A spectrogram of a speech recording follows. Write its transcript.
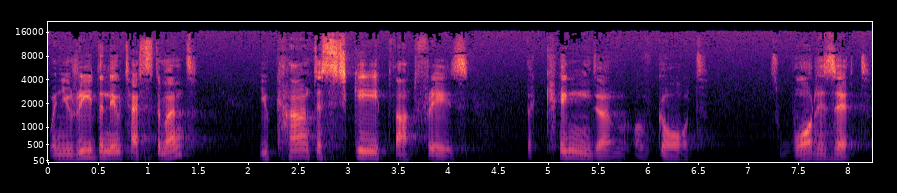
When you read the New Testament, you can't escape that phrase, the kingdom of God. So, what is it?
